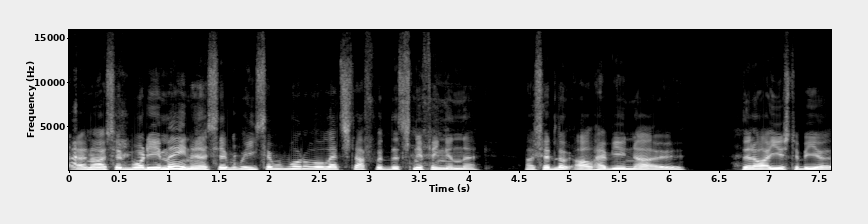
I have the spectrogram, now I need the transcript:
and I said, "What do you mean?" And I said, well, "He said, well, what all that stuff with the sniffing and the?" I said, "Look, I'll have you know that I used to be a,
